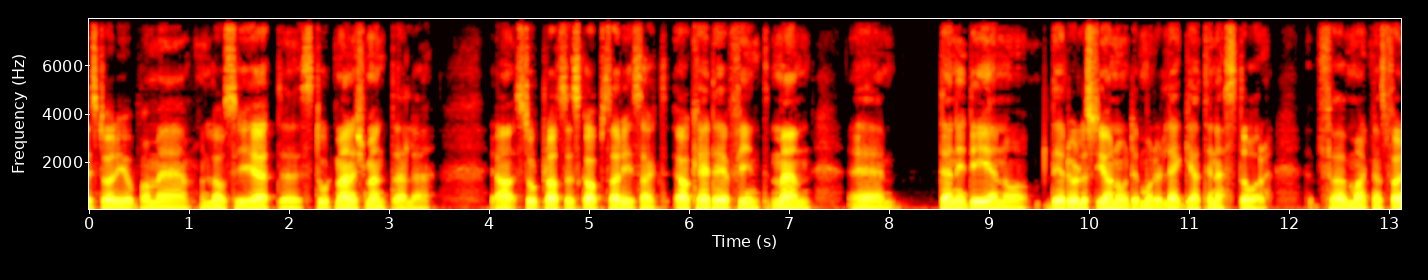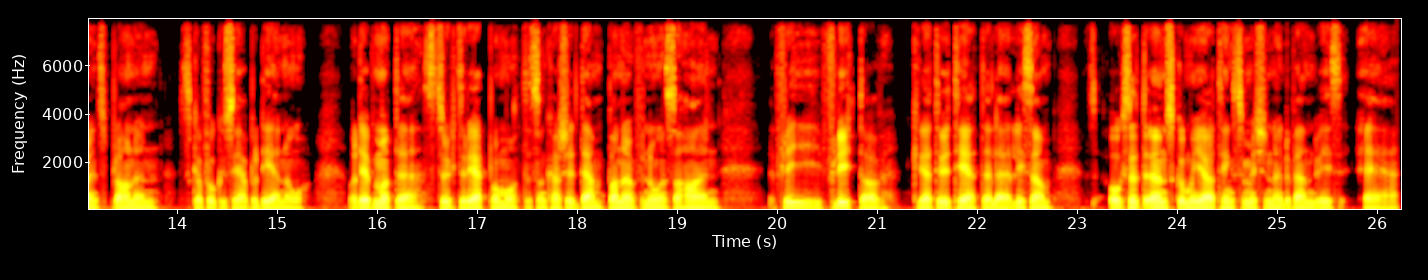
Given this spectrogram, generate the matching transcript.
hvis du hadde jobba med la oss si et eh, stort management eller ja, stort plateselskap, så hadde de sagt OK, det er fint, men eh, den ideen og det du har lyst til å gjøre nå, det må du legge til neste år. For markedsføringsplanen skal fokusere på det nå. Og det er på en måte strukturert på en måte som kanskje er dempende for noen som har en fri flyt av kreativitet, eller liksom Også et ønske om å gjøre ting som ikke nødvendigvis er,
